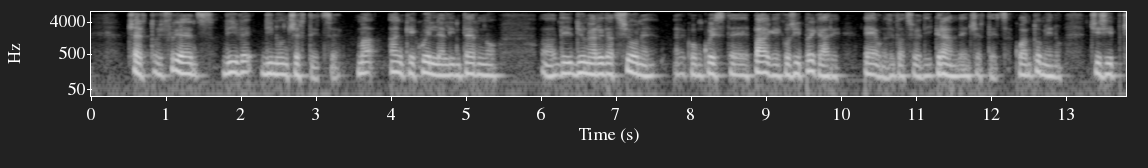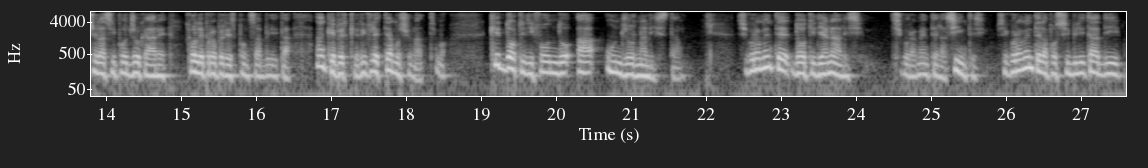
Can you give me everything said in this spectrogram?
Certo, il freelance vive di non certezze, ma anche quelle all'interno eh, di, di una redazione eh, con queste paghe così precarie è una situazione di grande incertezza, quantomeno ci si- ce la si può giocare con le proprie responsabilità, anche perché riflettiamoci un attimo, che doti di fondo ha un giornalista? Sicuramente doti di analisi, sicuramente la sintesi, sicuramente la possibilità di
